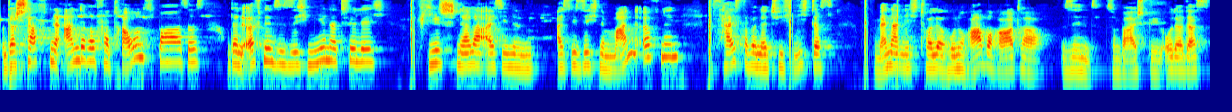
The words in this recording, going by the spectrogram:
Und das schafft eine andere Vertrauensbasis. Und dann öffnen sie sich mir natürlich viel schneller, als sie, einen, als sie sich einem Mann öffnen. Das heißt aber natürlich nicht, dass Männer nicht tolle Honorarberater sind, zum Beispiel, oder dass,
